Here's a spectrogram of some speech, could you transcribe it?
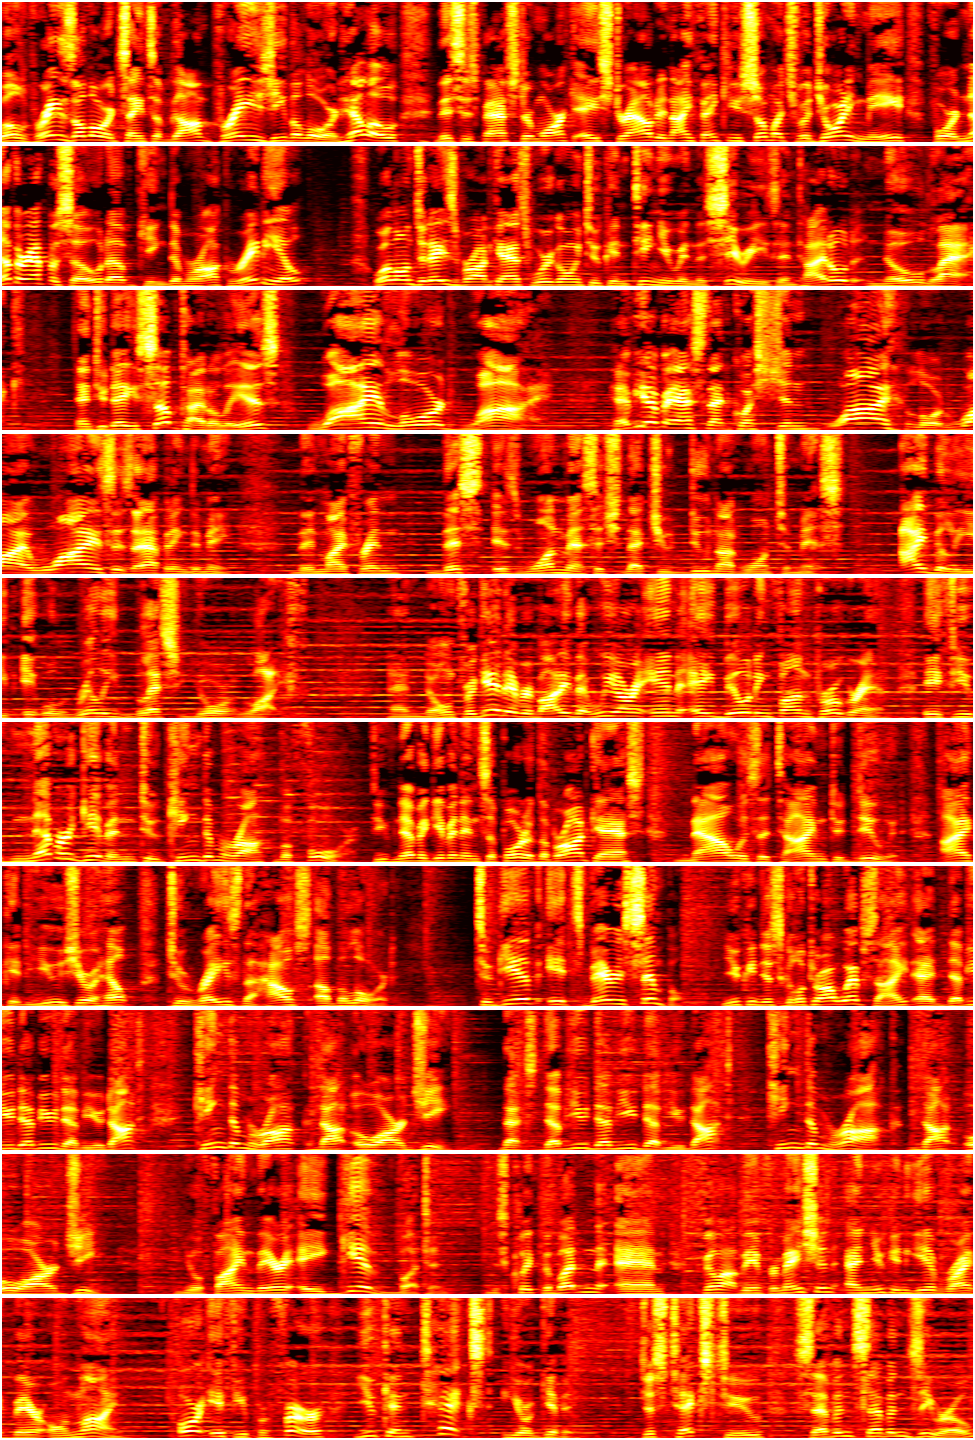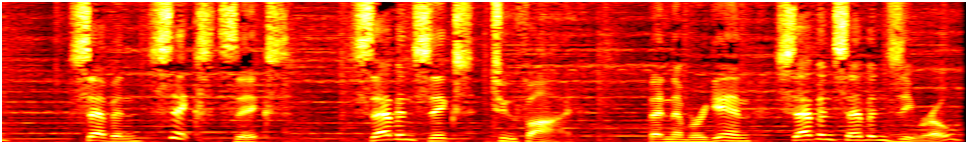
Well, praise the Lord, saints of God. Praise ye the Lord. Hello, this is Pastor Mark A. Stroud, and I thank you so much for joining me for another episode of Kingdom Rock Radio. Well, on today's broadcast, we're going to continue in the series entitled No Lack. And today's subtitle is Why, Lord, Why? Have you ever asked that question? Why, Lord, why? Why is this happening to me? Then, my friend, this is one message that you do not want to miss. I believe it will really bless your life. And don't forget, everybody, that we are in a building fund program. If you've never given to Kingdom Rock before, if you've never given in support of the broadcast, now is the time to do it. I could use your help to raise the house of the Lord. To give, it's very simple. You can just go to our website at www.kingdomrock.org. That's www kingdomrock.org. You'll find there a give button. Just click the button and fill out the information, and you can give right there online. Or if you prefer, you can text your giving. Just text to 770 766 7625. That number again, 770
